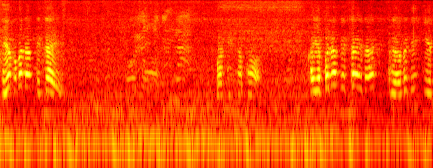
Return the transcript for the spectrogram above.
ขยับเข้ามานั่ง ใกล้ๆบอลติครับพ่อขยับมานั่งใกล้ๆนะเผื่อไม่ได้กิน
